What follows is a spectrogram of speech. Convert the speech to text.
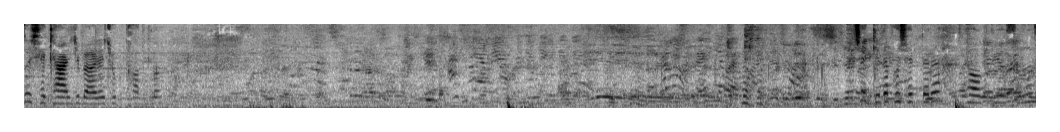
Mağaza şekerci böyle çok tatlı. Bu şekilde poşetlere dolduruyorsunuz.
